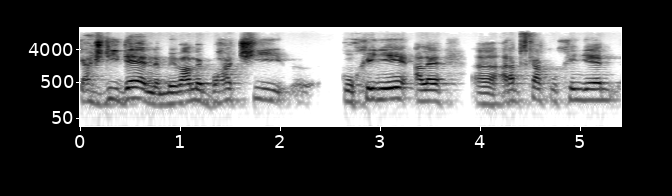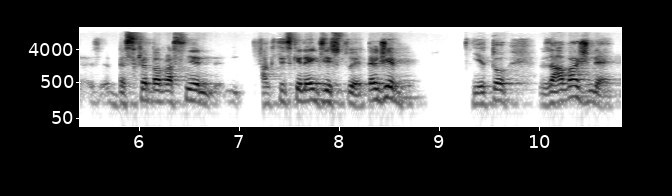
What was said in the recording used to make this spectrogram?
každý den. My máme bohatší eh, kuchyni, ale eh, arabská kuchyně bez chleba vlastně fakticky neexistuje. Takže je to závažné.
